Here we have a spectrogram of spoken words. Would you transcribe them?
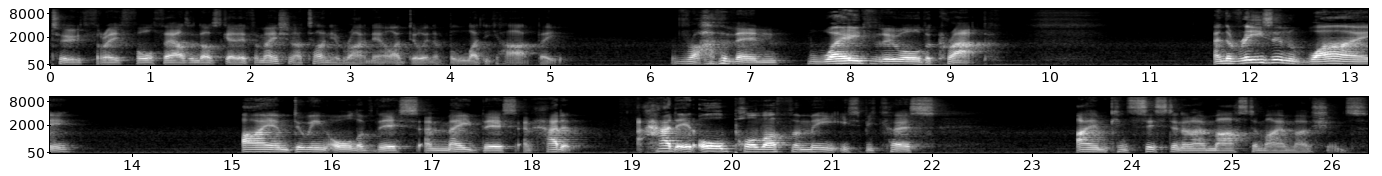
two, three, four thousand dollars to get information. I'm telling you right now, I'd do it in a bloody heartbeat. Rather than wade through all the crap. And the reason why I am doing all of this and made this and had it had it all pull off for me is because I am consistent and I master my emotions.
